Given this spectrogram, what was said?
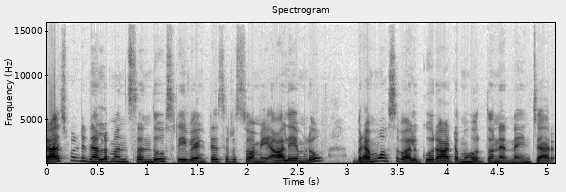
రాజమండ్రి నల్లమన్సందు శ్రీ వెంకటేశ్వర స్వామి ఆలయంలో బ్రహ్మోత్సవాలకు రాటముహూర్తం నిర్ణయించారు.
